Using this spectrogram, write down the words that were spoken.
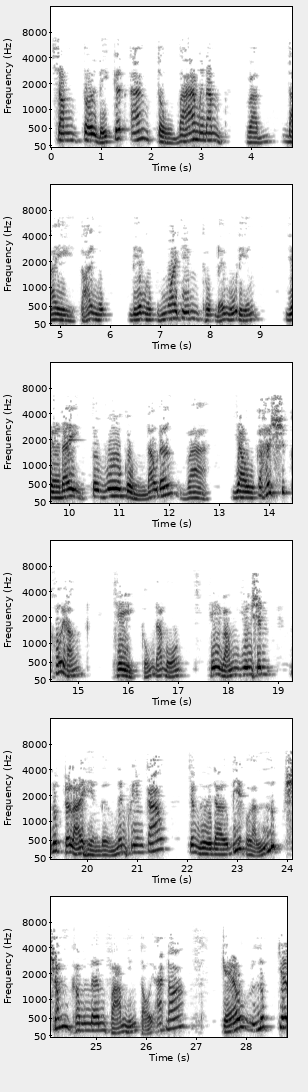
xong tôi bị kết án tù ba mươi năm và đầy tại ngục, địa ngục moi tim thuộc để ngũ điện. Giờ đây tôi vô cùng đau đớn và giàu có hết sức hối hận thì cũng đã muộn. Hy vọng dương sinh lúc trở lại hiền đường nên khuyên cáo cho người đời biết là lúc sống không nên phạm những tội ác đó, kẻo lúc chết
